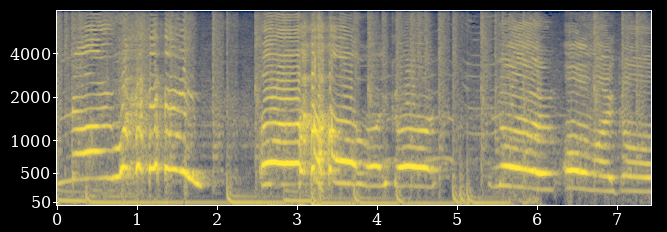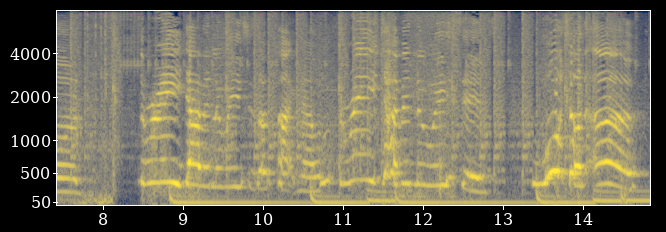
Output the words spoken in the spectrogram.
No way! Oh my god! David Luiz's are packed now. Three David Luiz's! What on earth?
